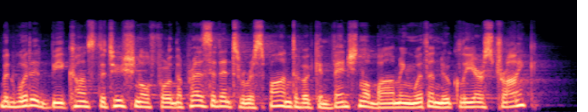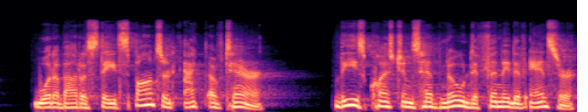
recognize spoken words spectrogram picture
But would it be constitutional for the President to respond to a conventional bombing with a nuclear strike? What about a state-sponsored act of terror? These questions have no definitive answer.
